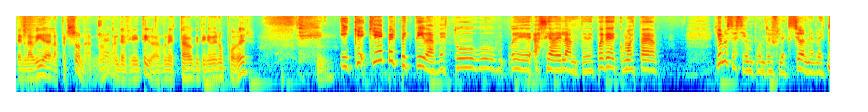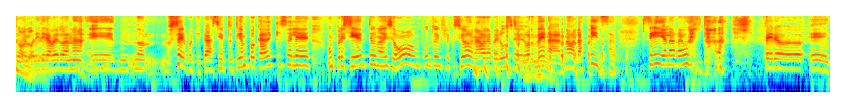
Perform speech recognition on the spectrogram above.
en la vida de las personas, ¿no? En definitiva, es un Estado que tiene menos poder. ¿Y qué, qué perspectivas ves tú hacia adelante, después de cómo está yo no sé si un punto de inflexión en la historia política peruana, eh, no, sé, porque cada cierto tiempo, cada vez que sale un presidente, uno dice, oh, un punto de inflexión, ahora Perú se ordena, no, las pinzas. Sí, ya la revuelta. Pero, eh,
